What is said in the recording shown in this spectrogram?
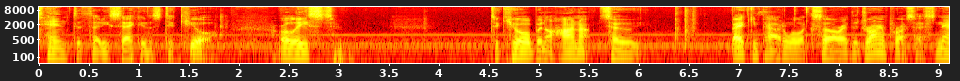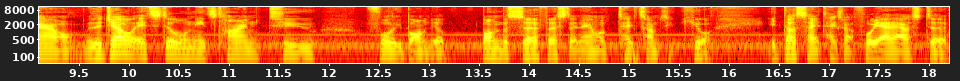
10 to 30 seconds to cure, or at least to cure but not hard enough. So baking powder will accelerate the drying process. Now, with the gel, it still needs time to fully bond. It'll bond the surface and then it'll take time to cure. It does say it takes about 48 hours to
